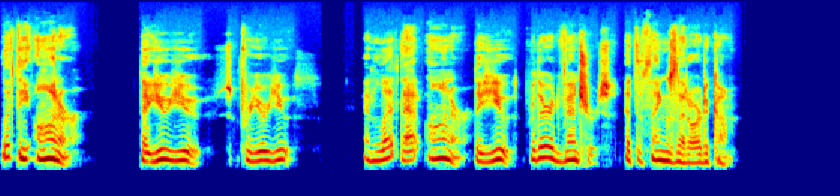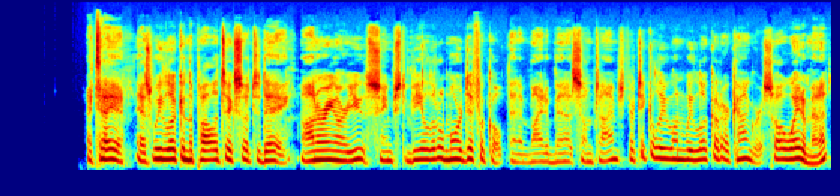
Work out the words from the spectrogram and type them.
Let the honor that you use for your youth and let that honor the youth for their adventures at the things that are to come. I tell you, as we look in the politics of today, honoring our youth seems to be a little more difficult than it might have been at some times, particularly when we look at our Congress. Oh, wait a minute,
